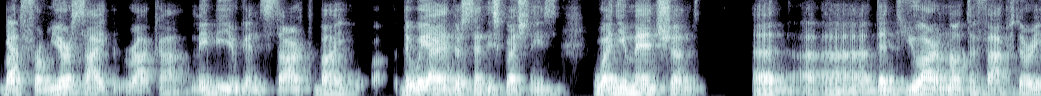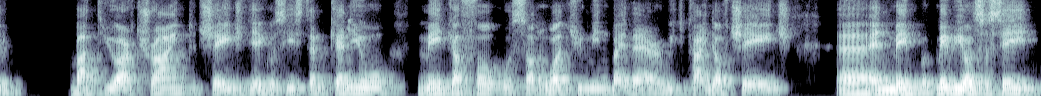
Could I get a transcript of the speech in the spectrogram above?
but Yeah. from your side, Raka, maybe you can start by the way I understand this question is when you mentioned uh, uh, uh, that you are not a factory, but you are trying to change the ecosystem. Can you make a focus on what you mean by there? Which kind of change? Uh, and maybe maybe also say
